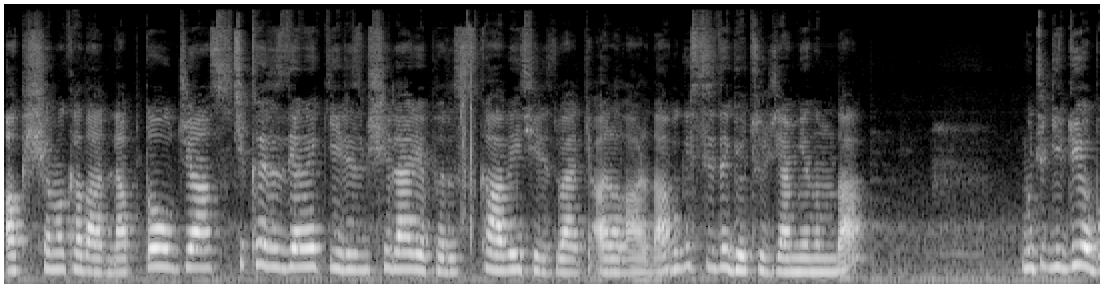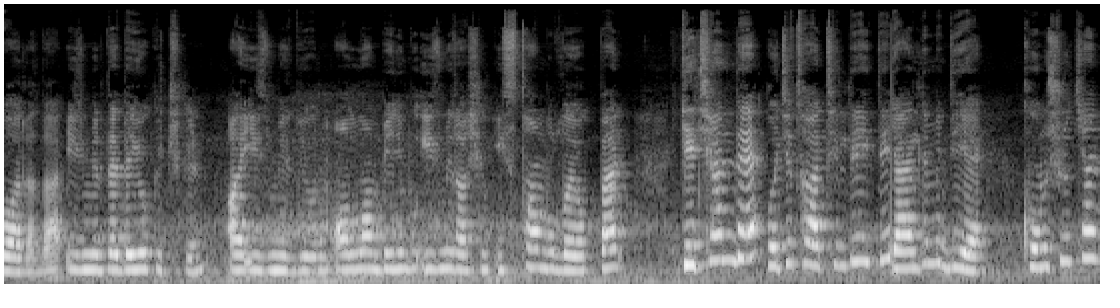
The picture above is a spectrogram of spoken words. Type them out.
Akşama kadar lapta olacağız. Çıkarız, yemek yeriz, bir şeyler yaparız. Kahve içeriz belki aralarda. Bugün sizi de götüreceğim yanımda. Mucu gidiyor bu arada. İzmir'de de yok 3 gün. Ay İzmir diyorum. Allah'ım beni bu İzmir aşkım İstanbul'da yok. Ben geçen de hoca tatildeydi. Geldi mi diye konuşurken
